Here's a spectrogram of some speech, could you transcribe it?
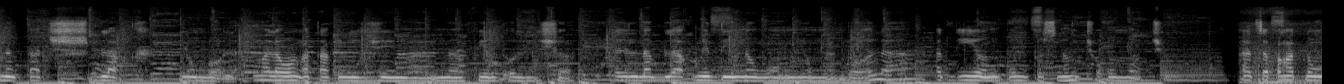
nag-touch block yung bola. Malawang atake ni Jima na field uli siya dahil na-block ni Dina Wong yung bola at iyon puntos ng Chocomocho. At sa pangatlong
